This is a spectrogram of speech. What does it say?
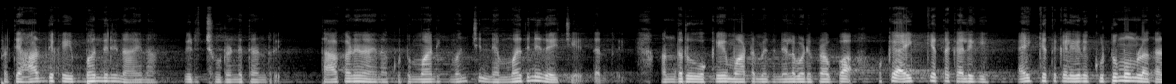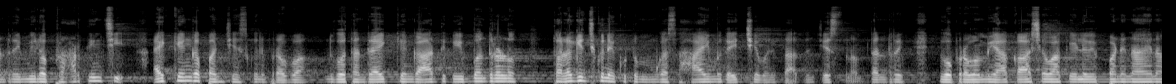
ప్రతి ఆర్థిక ఇబ్బందిని నాయన మీరు చూడండి తండ్రి. తాకని నాయన కుటుంబానికి మంచి నెమ్మదిని దయచేయండి తండ్రి. అందరూ ఒకే మాట మీద నిలబడి ప్రభా ఒకే ఐక్యత కలిగి ఐక్యత కలిగిన కుటుంబంలో తండ్రి మీలో ప్రార్థించి ఐక్యంగా పనిచేసుకుని ప్రభా ఇదిగో తండ్రి ఐక్యంగా ఆర్థిక ఇబ్బందులను తొలగించుకునే కుటుంబంగా సహాయము దయచేయమని ప్రార్థన చేస్తున్నాం. తండ్రి ఇగో ప్రభు మీ ఆకాశవాకీళ్ళు విప్పండి నాయన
